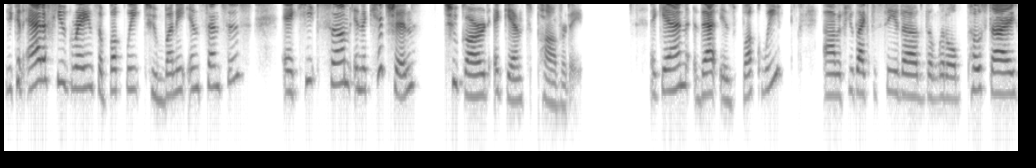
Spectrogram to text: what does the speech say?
You can add a few grains of buckwheat to money incenses and keep some in the kitchen to guard against poverty. Again, that is buckwheat. Um, if you'd like to see the the little post I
